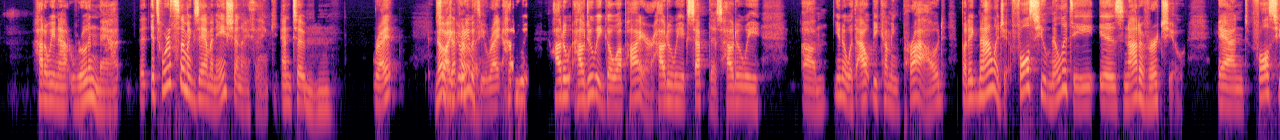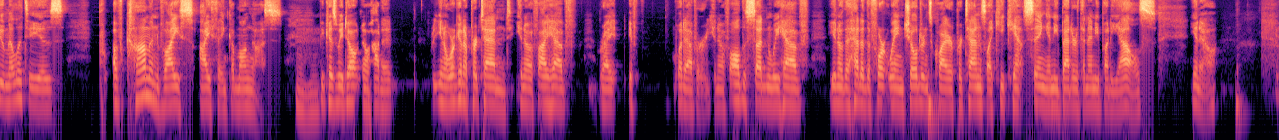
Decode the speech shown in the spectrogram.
how do we not ruin that? It's worth some examination, I think, and to, mm-hmm. right? No, so I definitely. agree with you, right? How do we how do how do we go up higher? How do we accept this? How do we um, you know, without becoming proud, but acknowledge it. False humility is not a virtue. And false humility is of common vice, I think, among us mm-hmm. because we don't know how to, you know, we're going to pretend, you know, if I have, right, if whatever, you know, if all of a sudden we have you know, the head of the Fort Wayne Children's Choir pretends like he can't sing any better than anybody else, you know.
